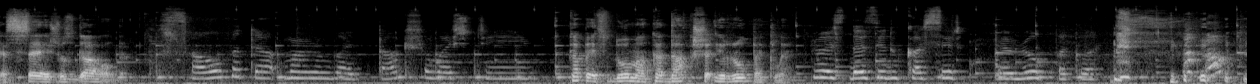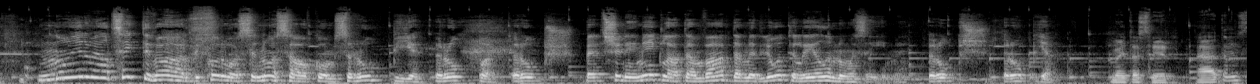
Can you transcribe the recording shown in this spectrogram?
kas sēž uz galda. Salvete man vai takša vai šķīvi. Kāpēc tu domā, ka dakša ir rupekle? Jo es nezinu, kas ir rupekle. Nu, ir vēl citi vārdi, kuros ir nosaukums rupja, rupa, rupšs. Bet šī mīklā tam vārdam ir ļoti liela nozīme. Rupšs, rupja. Vai tas ir ēdams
